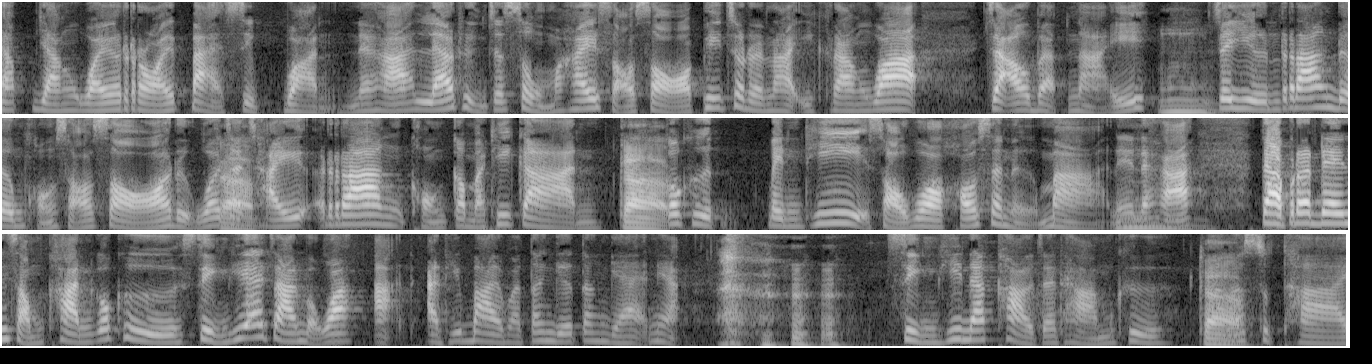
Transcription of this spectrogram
ยับยั้งไว้ 180 วันนะคะแล้วถึงจะส่งมาให้สสพิจารณาอีกครั้งว่า จะเอาแบบไหนอืมจะยืนร่างเดิมของสสหรือว่าครับจะใช้ร่างของกรรมาธิการครับก็คือเป็นที่สวเขาเสนอมาเนี่ยนะคะ แต่ประเด็นสำคัญก็คือสิ่งที่อาจารย์บอกว่าอะอธิบายมาตั้งเยอะตั้งแยะเนี่ยสิ่งที่นักข่าวจะถามคือครับแล้วสุดท้าย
